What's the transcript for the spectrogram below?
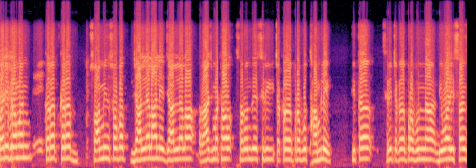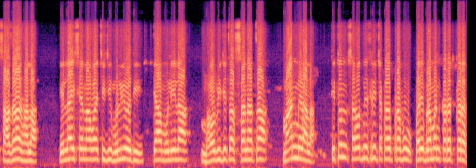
परिभ्रमण करत करत स्वामींसोबत जालन्याला आले. जालन्याला राजमठाव सर्वंदे श्री चक्रप्रभू थांबले. तिथं श्री चक्रप्रभूंना दिवाळी सण साजरा झाला. एल नावाची जी मुलगी होती त्या मुलीला भाऊबीजीचा सणाचा मान मिळाला. तिथून सर्वज्ञ श्री चक्रप्रभू परिभ्रमण करत करत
